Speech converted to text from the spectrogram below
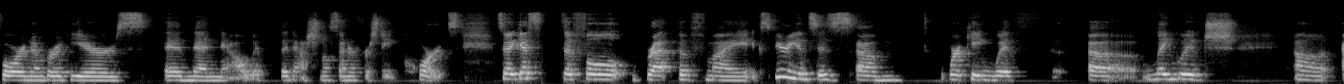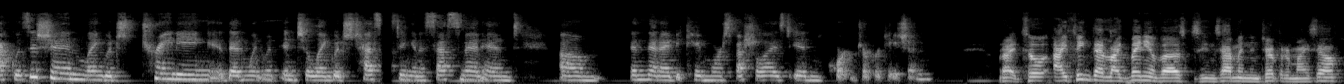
for a number of years and then now with the National Center for State Courts. So I guess the full breadth of my experience is um, working with uh, language. Uh, acquisition, language training, then went, went, into language testing and assessment, and um, and then I became more specialized in court interpretation. Right. So I think that, like many of us, since I'm an interpreter myself,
